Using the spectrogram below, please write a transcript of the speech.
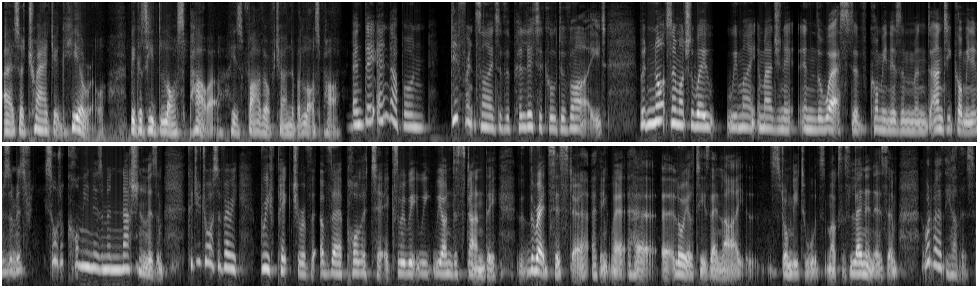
as a tragic hero because he'd lost power. His father of China, but lost power. And they end up on different sides of the political divide, but not so much the way we might imagine it in the West of communism and anti communism. It's sort of communism and nationalism. Could you draw us a very brief picture of, the, of their politics? We, we, we understand the, the Red Sister, I think, where her uh, loyalties then lie strongly towards Marxist Leninism. What about the others?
